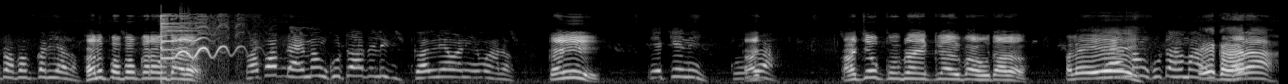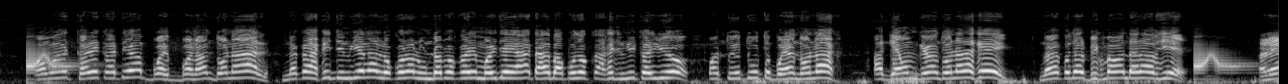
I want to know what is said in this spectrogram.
ટોપ અપ કરી આલો. હાનું પોપઅપ કરાવું ટોપ અપ ડાયમંડ ખૂટા પેલી ઘર લેવાની મારો કઈ? એકે નહીં કોબરા. આજે કોબરા એક આવ્યું પાછું તારો? અલે એ ડાયમંડ ખૂટા એ ઘરારા. અમે ખરેખર તે ભણાવ દોનાલ નકર આખી જિંદગી ના લોકોના લુંડા કરી મળી જાય. આ તારા બાપો તો આખી જિંદગી કરી રહ્યો. પણ તું તું તો ભણ્યા દો નાખ. આ ગેમ ગેમ દો ના રાખે. નકર કોઈ ભીખ માંગવા દારા આવશે. અરે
